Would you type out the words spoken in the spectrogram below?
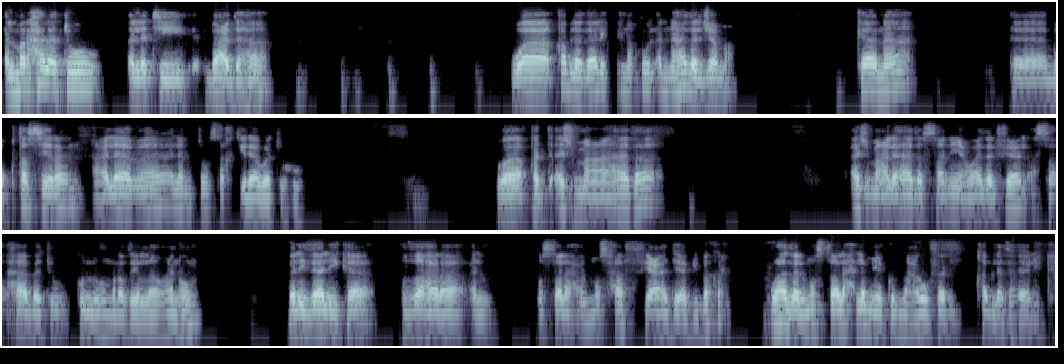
المرحلة التي بعدها وقبل ذلك نقول أن هذا الجمع كان آه، مقتصرا على ما لم تنسخ تلاوته. وقد أجمع هذا أجمع على هذا الصنيع وهذا الفعل الصحابة كلهم رضي الله عنهم فلذلك ظهر مصطلح المصحف في عهد أبي بكر وهذا المصطلح لم يكن معروفا قبل ذلك.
